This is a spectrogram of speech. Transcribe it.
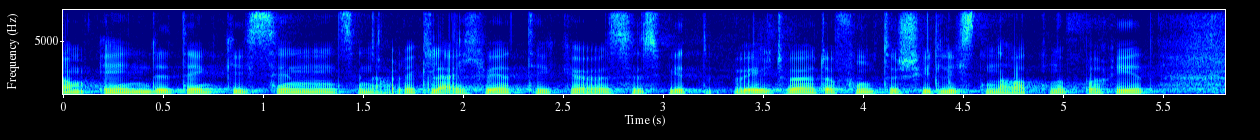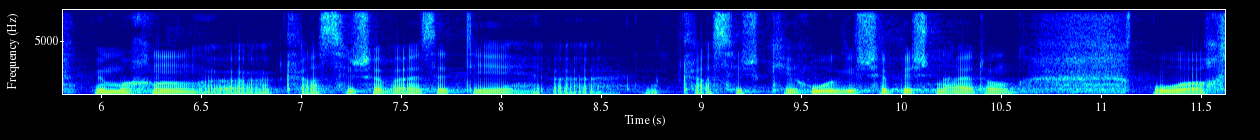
am Ende, denke ich, sind, sind alle gleichwertig. Also es wird weltweit auf unterschiedlichsten Arten operiert. Wir machen äh, klassischerweise die äh, klassisch chirurgische Beschneidung, wo auch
